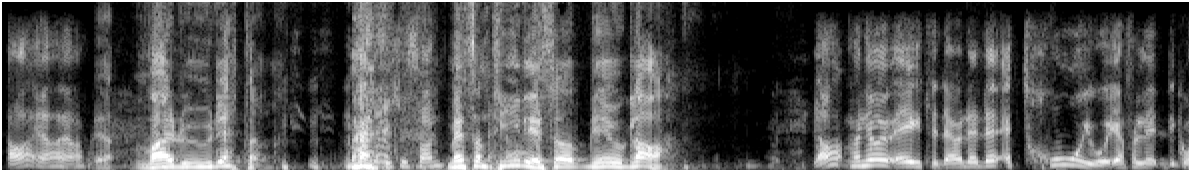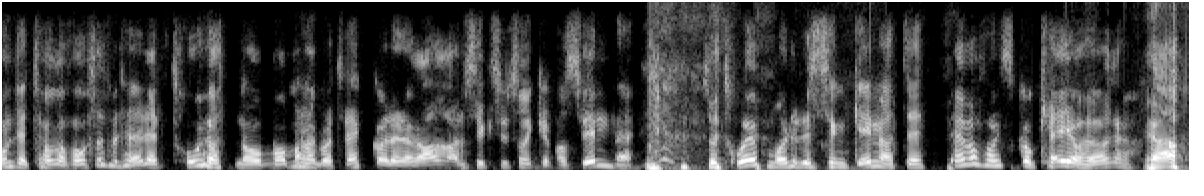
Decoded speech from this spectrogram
Ja, ja, ja. Hva er du ute etter? Men, men samtidig så blir jeg jo glad. Ja, men jo, egentlig, det, det, det, jeg tror jo, i hvert fall det grunnen til jeg tør å fortsette med det, jeg tror jo at når man har gått vekk og det rare ansiktsuttrykket forsvinner, så tror jeg på en måte det synker inn at det, det var faktisk OK å høre. Ja.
